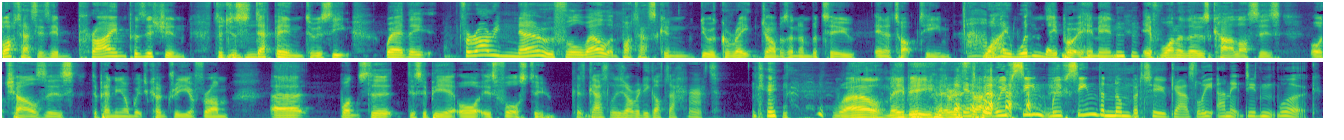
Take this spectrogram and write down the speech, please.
Bottas is in prime position to just mm-hmm. step into a seat where they Ferrari know full well that Bottas can do a great job as a number two in a top team. Why wouldn't they put him in if one of those Carlos's or Charles's, depending on which country you're from, uh, wants to disappear or is forced to? because Gasly's already got a hat. Well, maybe there is yes, that. but we've seen we've seen the number two Gasly, and it didn't work.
